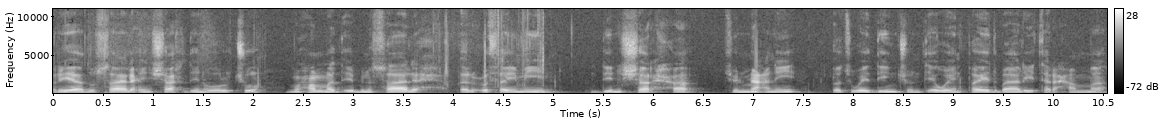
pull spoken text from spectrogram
رياض الصالحين شرح دين ولشو محمد ابن صالح العثيمين دين الشرح تن معني؟ ات ويدين تنت وين بايد بالي ترحمه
